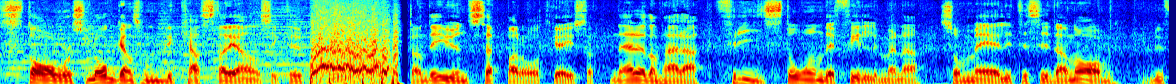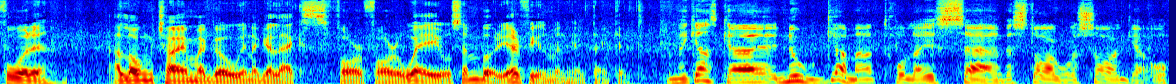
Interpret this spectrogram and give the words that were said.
Star Wars-loggan som blir kastad i ansiktet. Utan det är ju en separat grej så att när det är de här äh, fristående filmerna som är lite sidan av Du får äh, A long time ago in a galax far far away och sen börjar filmen helt enkelt De är ganska noga med att hålla isär The Star Wars Saga och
